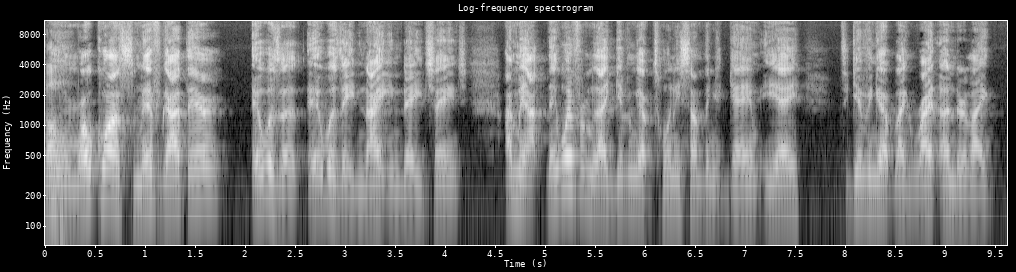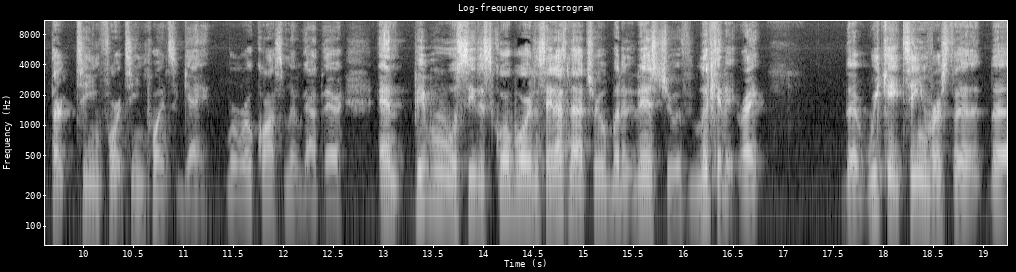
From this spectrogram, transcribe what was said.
Oh, when Roquan Smith got there, it was a it was a night and day change. I mean, I, they went from like giving up 20 something a game, EA, to giving up like right under like 13, 14 points a game when Roquan Smith got there. And people will see the scoreboard and say that's not true, but it is true if you look at it, right? The week 18 versus the, the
